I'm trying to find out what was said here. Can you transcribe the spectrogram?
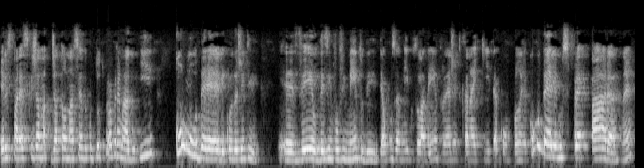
Eles parecem que já já estão nascendo com tudo programado. E como o DL, quando a gente é, vê o desenvolvimento de, de, alguns amigos lá dentro, né? A gente que está na equipe acompanha, como o DL nos prepara, né?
